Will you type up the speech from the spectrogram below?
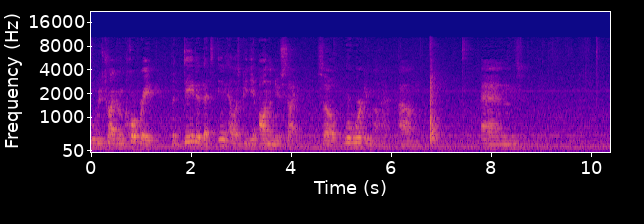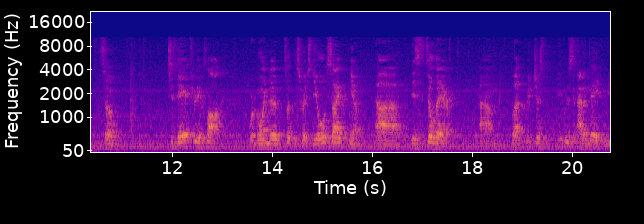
we've tried to incorporate the data that's in LSPD on the new site. So we're working on that. Um, and so today at 3 o'clock, we're going to flip the switch. The old site, you know, uh, is still there. Um, but it just, it was out of date. We,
